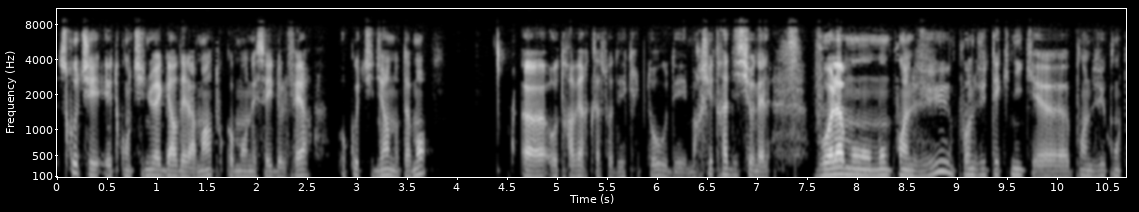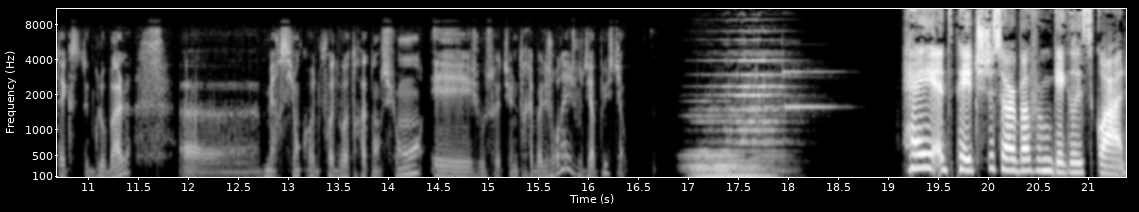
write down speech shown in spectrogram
scotché et de continuer à garder la main tout comme on essaye de le faire au quotidien notamment euh, au travers que ce soit des cryptos ou des marchés traditionnels. Voilà mon, point de vue, point de vue technique, euh, point de vue contexte global. Euh, merci encore une fois de votre attention et je vous souhaite une très belle journée. Je vous dis à plus, ciao. Hey, it's Paige DeSorbo from Giggly Squad.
